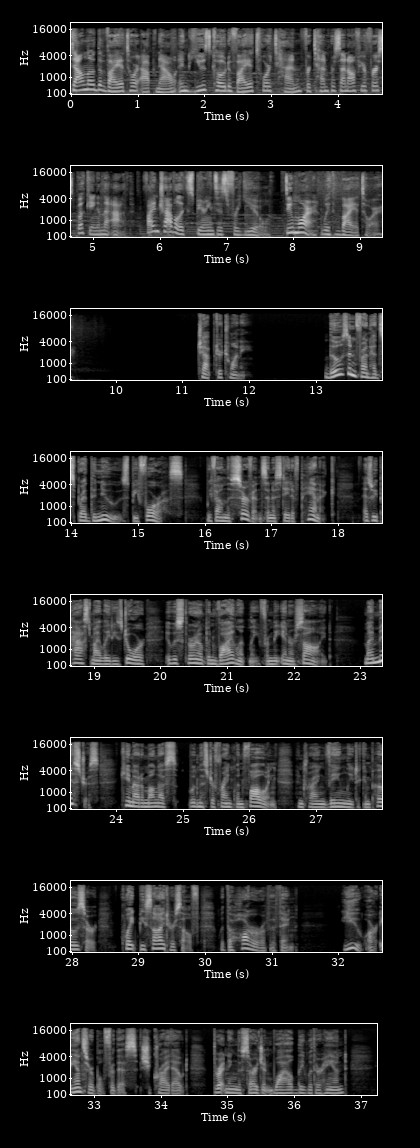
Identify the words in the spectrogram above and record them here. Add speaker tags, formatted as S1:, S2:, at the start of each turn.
S1: Download the Viator app now and use code Viator10 for 10% off your first booking in the app. Find travel experiences for you. Do more with Viator.
S2: Chapter 20 Those in front had spread the news before us. We found the servants in a state of panic. As we passed my lady's door, it was thrown open violently from the inner side. My mistress came out among us with Mr. Franklin following and trying vainly to compose her, quite beside herself with the horror of the thing. You are answerable for this, she cried out, threatening the sergeant wildly with her hand.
